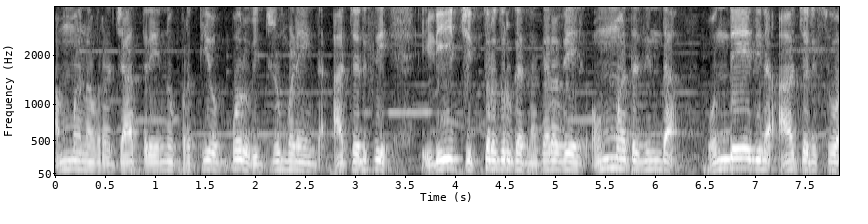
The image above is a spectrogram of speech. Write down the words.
ಅಮ್ಮನವರ ಜಾತ್ರೆಯನ್ನು ಪ್ರತಿಯೊಬ್ಬರು ವಿಜೃಂಭಣೆಯಿಂದ ಆಚರಿಸಿ ಇಡೀ ಚಿತ್ರದುರ್ಗ ನಗರವೇ ಒಮ್ಮತದಿಂದ ಒಂದೇ ದಿನ ಆಚರಿಸುವ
